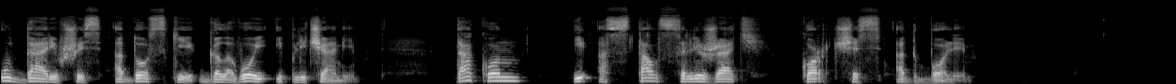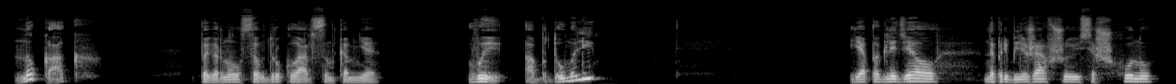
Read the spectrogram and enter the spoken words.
ударившись о доски головой и плечами. Так он и остался лежать, корчась от боли. «Ну как?» — повернулся вдруг Ларсон ко мне. «Вы обдумали?» Я поглядел на приближавшуюся шхуну,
